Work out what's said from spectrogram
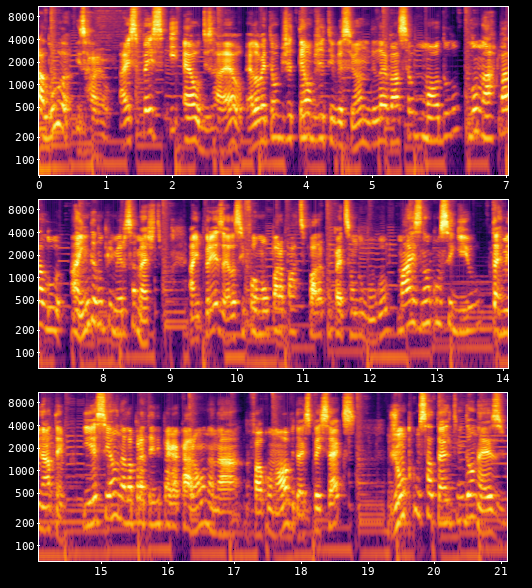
Para a Lua, Israel. A Space EL de Israel, ela vai ter um, tem um objetivo esse ano de levar seu módulo lunar para a Lua, ainda no primeiro semestre. A empresa, ela se formou para participar da competição do Google, mas não conseguiu terminar a tempo. E esse ano ela pretende pegar carona na Falcon 9 da SpaceX junto com o satélite indonésio.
